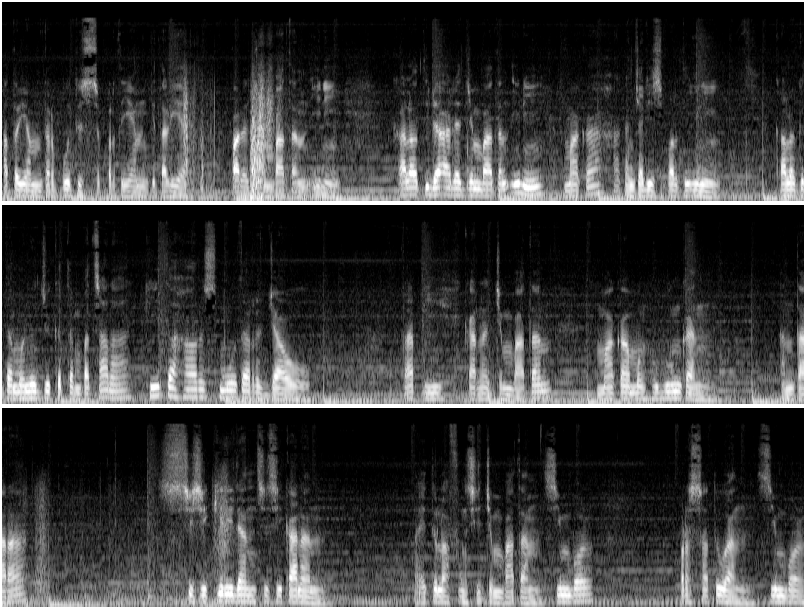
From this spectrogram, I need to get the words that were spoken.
atau yang terputus seperti yang kita lihat pada jembatan ini. Kalau tidak ada jembatan ini maka akan jadi seperti ini kalau kita menuju ke tempat sana, kita harus muter jauh. Tapi karena jembatan, maka menghubungkan antara sisi kiri dan sisi kanan. Nah, itulah fungsi jembatan, simbol persatuan, simbol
